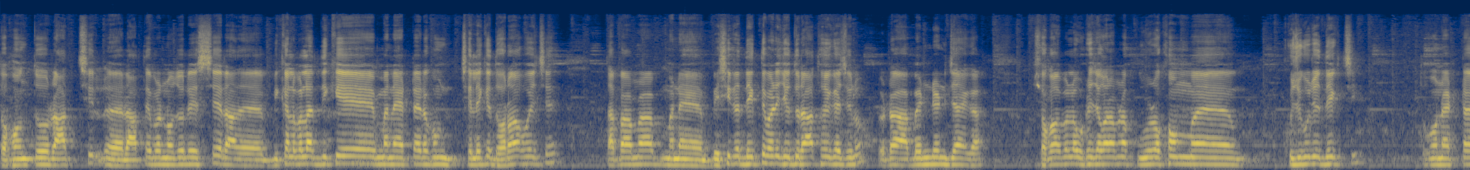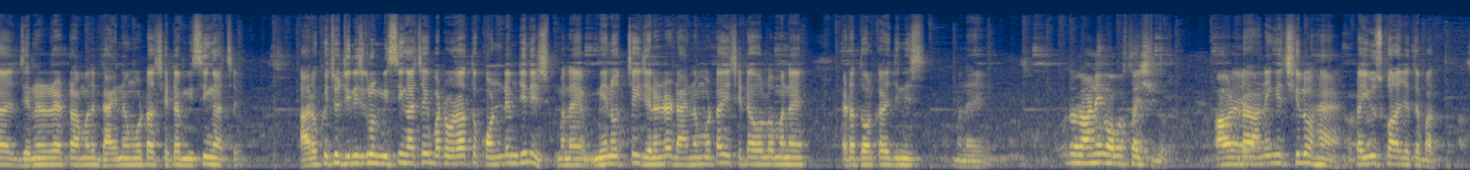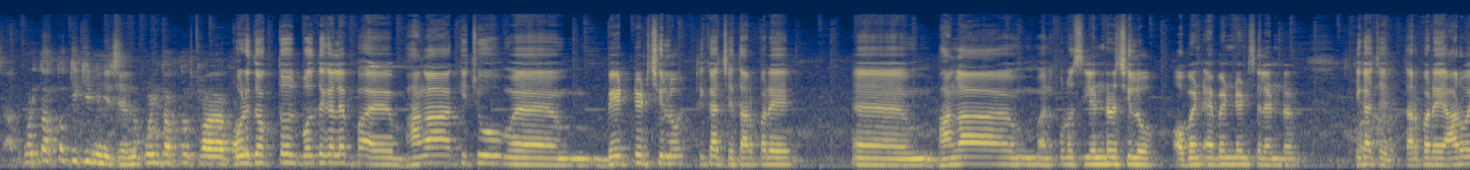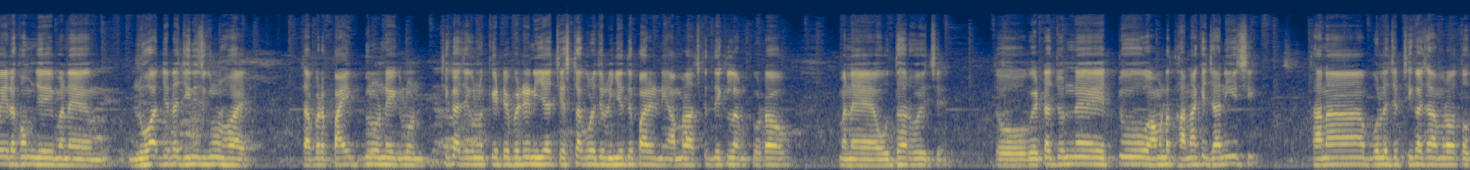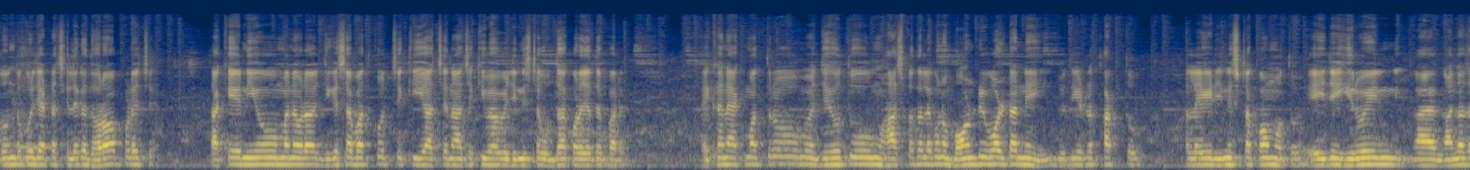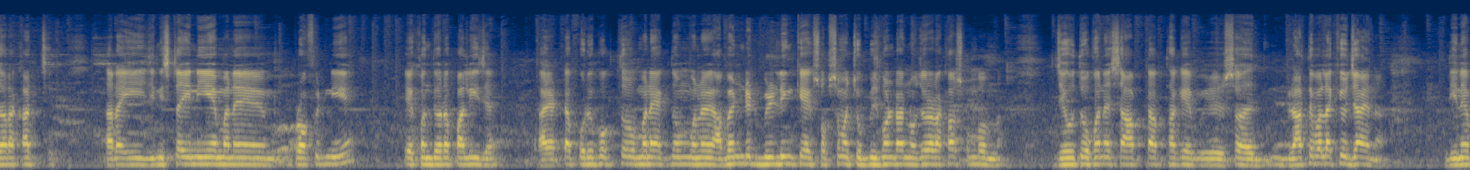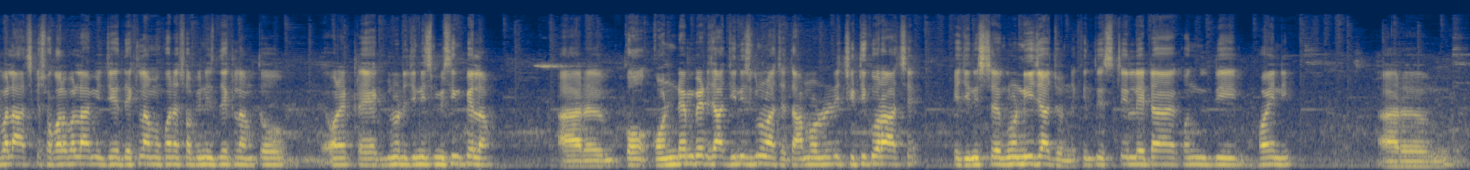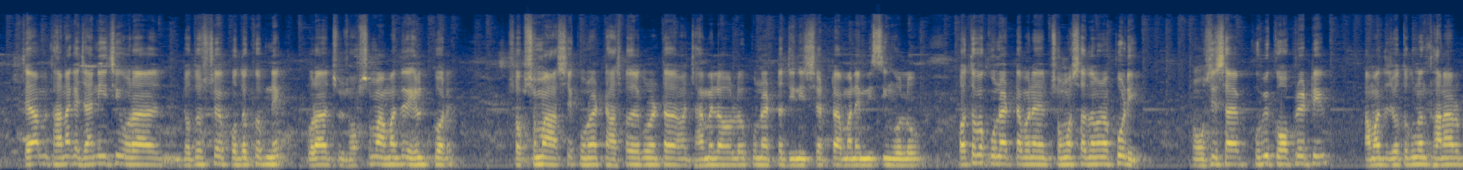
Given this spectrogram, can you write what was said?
তখন তো রাত ছিল রাতে এবার নজরে এসছে বিকালবেলার দিকে মানে একটা এরকম ছেলেকে ধরা হয়েছে। তারপর আমরা মানে বেশিটা দেখতে পারি যেহেতু রাত হয়ে গেছিল, ওটা অ্যাবেন্ডেন্ট জায়গা। সকালবেলা উঠে যখন আমরা পুরো রকম খুঁজে খুঁজে দেখছি, তখন একটা জেনারেটর আমাদের ডাইনামোটা সেটা মিসিং আছে। আরও কিছু জিনিসগুলো মিসিং আছে বাট ওরা তো কন্ডেম জিনিস। মানে মেন হচ্ছে জেনারেটর ডাইনামোটাই সেটা হলো মানে একটা দরকারি জিনিস মানে ওটা রানিং অবস্থায় ছিল। আর ওটা রানিংয়ে ছিল হ্যাঁ ওটা ইউজ করা যেতে পারতো। আচ্ছা, পরিত্যক্ত কি কি নিয়েছে পরিত্যক্ত পরিত্যক্ত বলতে গেলে ভাঙা কিছু বেড টেড ছিল ঠিক আছে তারপরে ভাঙা মানে কোনো সিলিন্ডার ছিল অবেন অ্যাবেন্ডেন্ট সিলিন্ডার ঠিক আছে তারপরে আরও এরকম যে মানে লোহার যেটা জিনিসগুলো হয় তারপরে পাইপগুলো এগুলো ঠিক আছে এগুলো কেটে ফেটে নিয়ে যাওয়ার চেষ্টা করেছিল নিয়ে যেতে পারেনি আমরা আজকে দেখলাম কি ওটাও মানে উদ্ধার হয়েছে। তো এটার জন্য একটু আমরা থানাকে জানিয়েছি। থানা বলেছে, ঠিক আছে, আমরা তদন্ত করেছি, একটা ছেলেকে ধরাও পড়েছে। তাকে নিয়েও মানে ওরা জিজ্ঞাসাবাদ করছে, কি আছে, না আছে, কীভাবে জিনিসটা উদ্ধার করা যেতে পারে? এখানে একমাত্র যেহেতু হাসপাতালে কোনো বাউন্ডারি ওয়ালটা নেই, যদি এটা থাকতো, তাহলে এই জিনিসটা কম হতো। এই যে হিরোইন গাঁজা যারা খাচ্ছে, তারা এই জিনিসটাই নিয়ে মানে প্রফিট নিয়ে এখন দিয়ে ওরা পালিয়ে যায়। আর একটা পরিপক্ত মানে একদম মানে অ্যাবেন্ডেড বিল্ডিংকে সবসময় চব্বিশ ঘণ্টা নজরে রাখাও সম্ভব না। যেহেতু ওখানে সাপ টাপ থাকে রাতেবেলা কেউ যায় না। দিনের বেলা আজকে সকালবেলা আমি যে দেখলাম, ওখানে সব জিনিস দেখলাম, তো অনেকটা এক দুটো জিনিস মিসিং পেলাম। আর কন্ডেমবের যা জিনিসগুলো আছে, তা আমরা অলরেডি চিঠি করা আছে, এই জিনিসটাগুলো নিয়ে যাওয়ার জন্য। কিন্তু স্টিল এটা এখন যদি হয়নি। আর তাই আমি থানাকে জানিয়েছি, ওরা যথেষ্ট পদক্ষেপ নেক। ওরা সবসময় আমাদের হেল্প করে। সবসময় আসে, কোনো একটা হাসপাতালে কোনো একটা ঝামেলা হলো, কোনো একটা জিনিস একটা মানে মিসিং হলো অথবা কোনো একটা মানে সমস্যাতে আমরা পড়ি। ওসি সাহেব খুবই কোঅপারেটিভ আমাদের যতগুলো থানার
